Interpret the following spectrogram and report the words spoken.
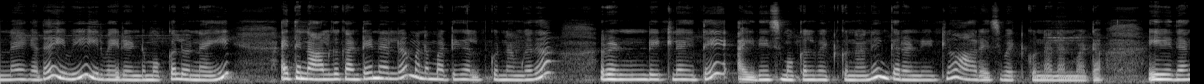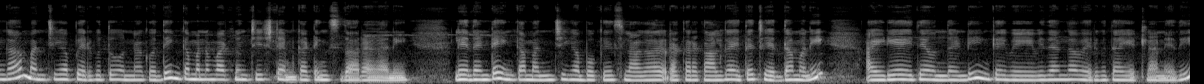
ఉన్నాయి కదా ఇవి ఇరవై రెండు మొక్కలు ఉన్నాయి. అయితే నాలుగు కంటైనర్లో మనం మట్టి కలుపుకున్నాం కదా రెండిట్లో అయితే ఐదేసి మొక్కలు పెట్టుకున్నాను. ఇంకా రెండిట్లో ఆరేసి పెట్టుకున్నాను అనమాట ఈ విధంగా మంచిగా పెరుగుతూ ఉన్న కొద్దీ ఇంకా మనం వాటి నుంచి స్టెమ్ కటింగ్స్ ద్వారా కానీ లేదంటే ఇంకా మంచిగా బొకేస్ లాగా రకరకాలుగా అయితే చేద్దామని ఐడియా అయితే ఉందండి. ఇంకా ఇవి ఏ విధంగా పెరుగుతాయి ఎట్లా అనేది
